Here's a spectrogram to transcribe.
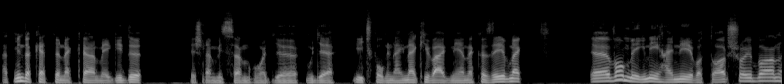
hát mind a kettőnek kell még idő, és nem hiszem, hogy ugye így fognánk nekivágni ennek az évnek. Van még néhány név a tarsolyban,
